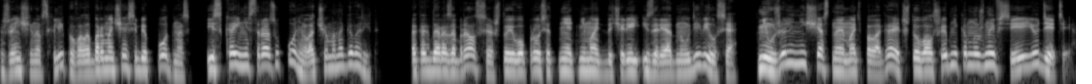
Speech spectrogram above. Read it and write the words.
Женщина всхлипывала, бормоча себе под нос, и Скай не сразу понял, о чем она говорит. А когда разобрался, что его просят не отнимать дочерей, изрядно удивился. Неужели несчастная мать полагает, что волшебникам нужны все ее дети?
